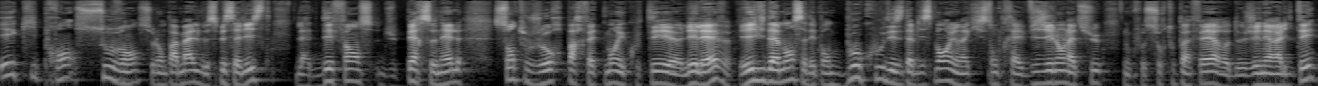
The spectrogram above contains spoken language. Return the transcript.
et qui prend souvent, selon pas mal de spécialistes, la défense du personnel sans toujours parfaitement écouter euh, l'élève. Évidemment, ça dépend beaucoup des établissements. Il y en a qui sont très vigilants là-dessus, donc il faut surtout pas faire de généralité.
